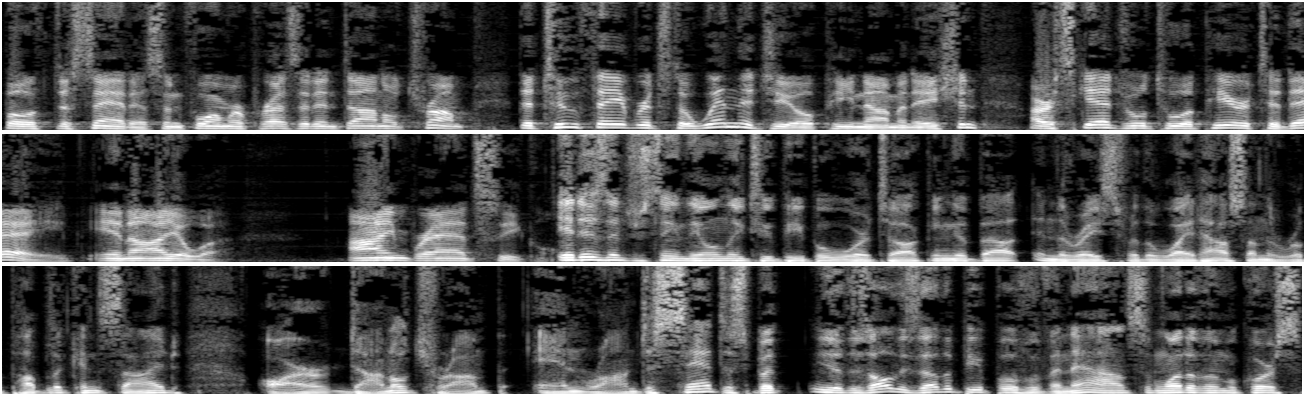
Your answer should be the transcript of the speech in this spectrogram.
Both DeSantis and former President Donald Trump, the two favorites to win the GOP nomination, are scheduled to appear today in Iowa. I'm Brad Siegel. It is interesting. The only two people we're talking about in the race for the White House on the Republican side are Donald Trump and Ron DeSantis. But, you know, there's all these other people who've announced. And one of them, of course,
